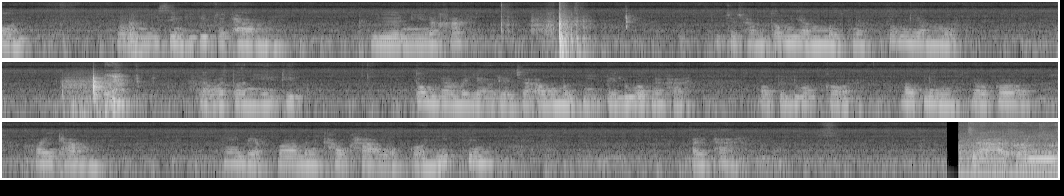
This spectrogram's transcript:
ก่อน วันนี้สิ่งที่ทิพย์จะทำคืออันนี้นะคะทิพย์จะทำต้มยำหมึกนะต้มยำหมึก แต่ว่าตอนนี้ทิพย์ต้มน้ำไปแล้ว เดี๋ยวจะเอาหมึกนี้ไปลวกนะคะเอาไปลวกก่อน รอบหนึ่งแล้วก็ค่อยทำให้แบบว่ามันคาวๆออกก่อนนิดนึงไปค่ะ จะตอนนี้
